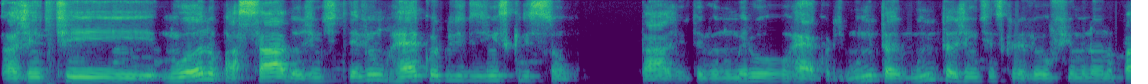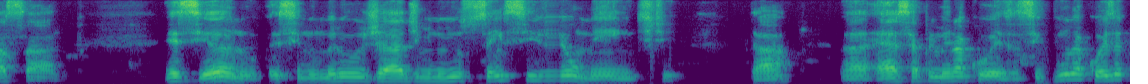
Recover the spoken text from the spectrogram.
a gente no ano passado a gente teve um recorde de inscrição, tá? A gente teve um número recorde, muita muita gente inscreveu o filme no ano passado. Esse ano esse número já diminuiu sensivelmente, tá? Ah, essa é a primeira coisa. Segunda coisa,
